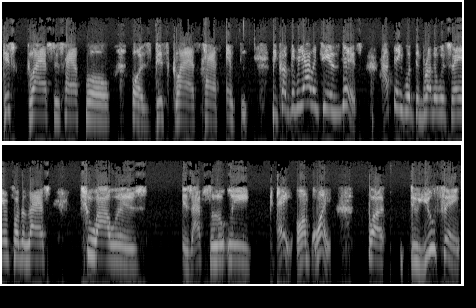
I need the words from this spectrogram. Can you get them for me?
this glass is half full or is this glass half empty? Because the reality is this. I think what the brother was saying for the last two hours is absolutely hey, on point. But do you think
